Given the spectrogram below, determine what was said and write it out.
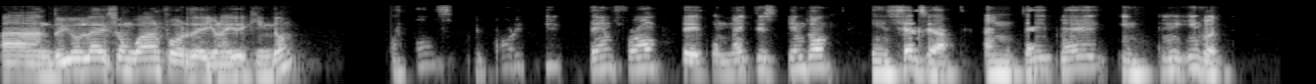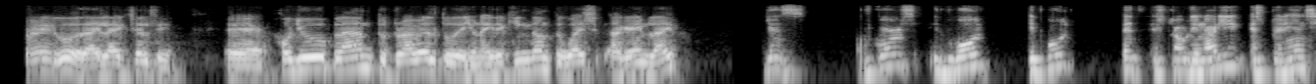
And do you like someone for the United Kingdom? Of course, the favorite team from the United Kingdom in Chelsea and they play in, in England. Very good. I like Chelsea. Uh, how do you plan to travel to the United Kingdom to watch a game live? Yes, of course, it would it would be extraordinary experience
